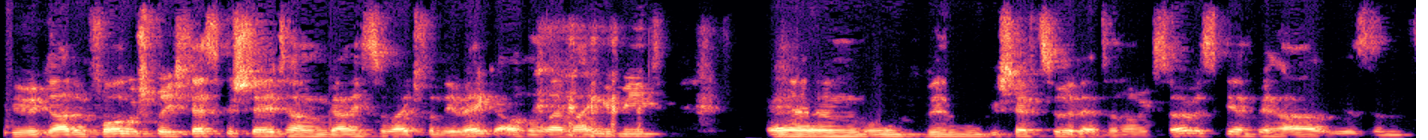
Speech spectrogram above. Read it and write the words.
wie wir gerade im Vorgespräch festgestellt haben, gar nicht so weit von dir weg, auch im Rhein-Main-Gebiet ähm, und bin Geschäftsführer der Autonomic Service GmbH. Wir sind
